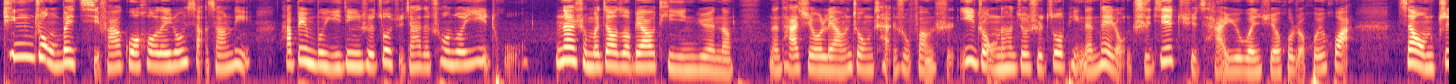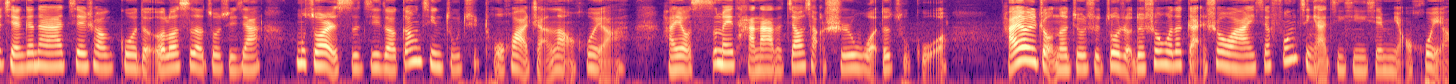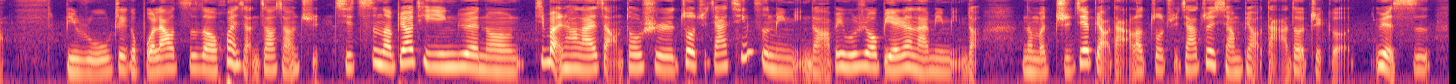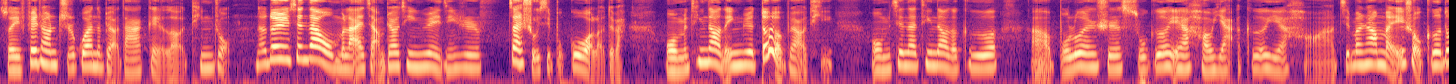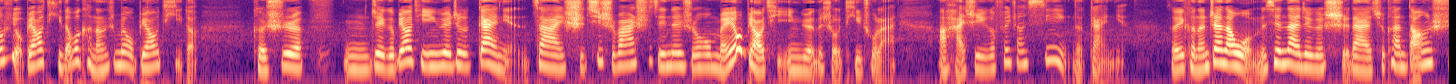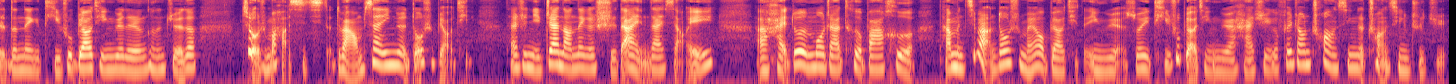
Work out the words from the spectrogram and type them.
听众被启发过后的一种想象力，它并不一定是作曲家的创作意图。那什么叫做标题音乐呢？那它是有两种阐述方式，一种呢就是作品的内容直接取材于文学或者绘画，像我们之前跟大家介绍过的俄罗斯的作曲家穆索尔斯基的钢琴组曲图画展览会啊，还有斯梅塔纳的交响诗《我的祖国》，还有一种呢就是作者对生活的感受啊，一些风景啊进行一些描绘啊。比如这个柏辽兹的幻想交响曲。其次呢，标题音乐呢，基本上来讲都是作曲家亲自命名的，并不是由别人来命名的。那么直接表达了作曲家最想表达的这个乐思，所以非常直观的表达给了听众。那对于现在我们来讲，标题音乐已经是再熟悉不过了，对吧？我们听到的音乐都有标题我们现在听到的歌啊，不论是俗歌也好，雅歌也好啊，基本上每一首歌都是有标题的，不可能是没有标题的。可是，嗯，这个标题音乐这个概念，在十七、十八世纪那时候没有标题音乐的时候提出来啊，还是一个非常新颖的概念。所以，可能站在我们现在这个时代去看当时的那个提出标题音乐的人，可能觉得这有什么好稀奇的，对吧？我们现在音乐都是标题。但是你站到那个时代，你在想，诶，啊，海顿、莫扎特、巴赫，他们基本上都是没有标题的音乐，所以提出标题音乐还是一个非常创新的创新之举。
